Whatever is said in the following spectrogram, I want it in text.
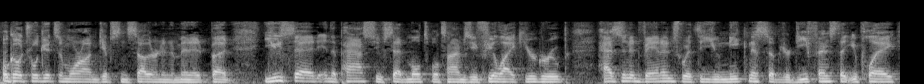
Well, Coach, we'll get to more on Gibson Southern in a minute, but you said in the past, you've said multiple times, you feel like your group has an advantage with the uniqueness of your defense that you play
